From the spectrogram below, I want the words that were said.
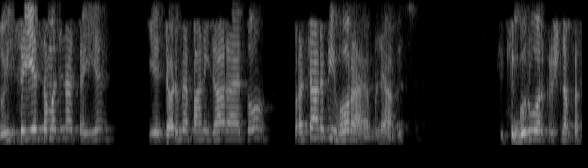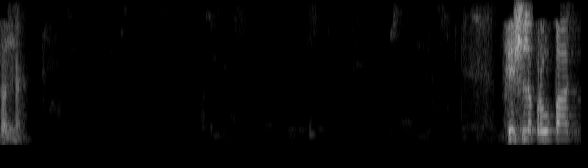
तो इससे ये समझना चाहिए कि ये जड़ में पानी जा रहा है तो प्रचार भी हो रहा है अपने आप इससे क्योंकि गुरु और कृष्ण प्रसन्न है। फिर प्रभुपाद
